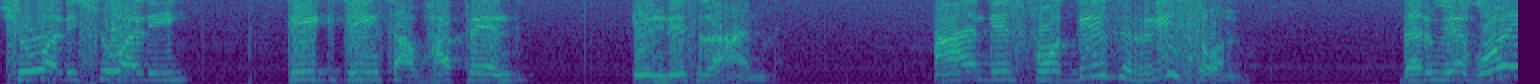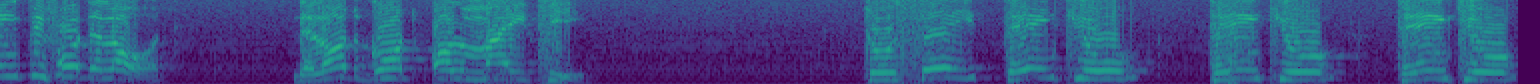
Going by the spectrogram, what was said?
surely, surely, big things have happened in this land. And it's for this reason that we are going before the Lord, the Lord God Almighty, to say thank you, thank you, thank you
